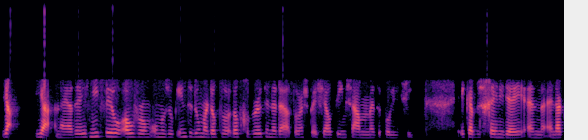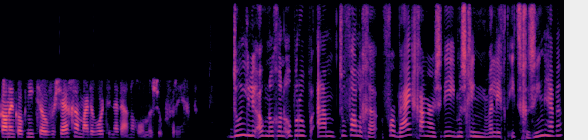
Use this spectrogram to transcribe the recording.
Ja, ja, nou ja, er is niet veel over om onderzoek in te doen, maar dat, dat gebeurt inderdaad door een speciaal team samen met de politie. Ik heb dus geen idee en, en daar kan ik ook niets over zeggen, maar er wordt inderdaad nog onderzoek verricht. Doen jullie ook nog een oproep aan toevallige voorbijgangers die misschien wellicht iets gezien hebben?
